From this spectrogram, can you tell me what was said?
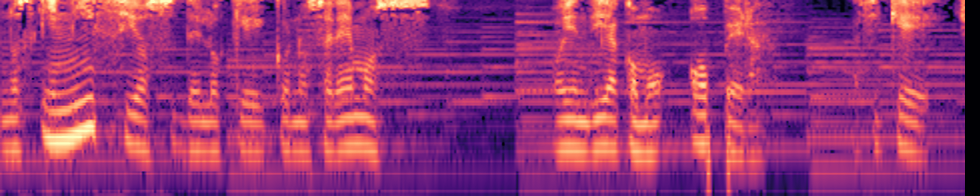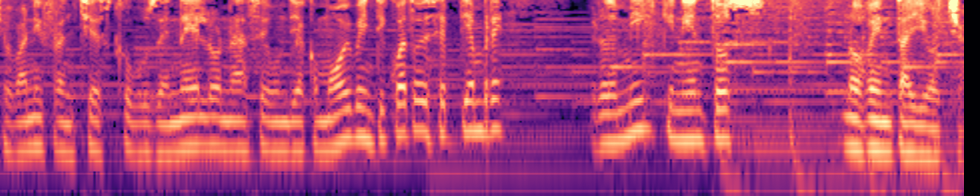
los inicios de lo que conoceremos hoy en día como ópera. Así que Giovanni Francesco Busenello nace un día como hoy, 24 de septiembre, pero de 1598.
